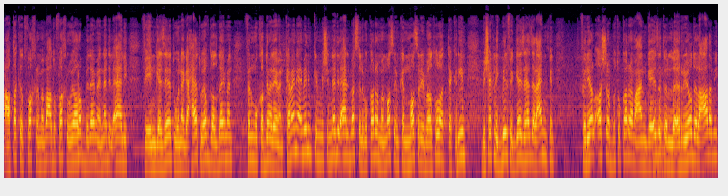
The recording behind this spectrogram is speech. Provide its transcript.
أعتقد فخر ما بعده فخر ويا رب دايما النادي الأهلي في إنجازات ونجاحات ويفضل دايما في المقدمة دايما. كمان يا أمير يمكن مش النادي الأهلي بس اللي بيكرم من مصر يمكن مصر يبقى طولها التكريم بشكل كبير في الجائزه هذا العام. يمكن في ريال أشرف بتكرم عن جائزة الرياضي العربي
